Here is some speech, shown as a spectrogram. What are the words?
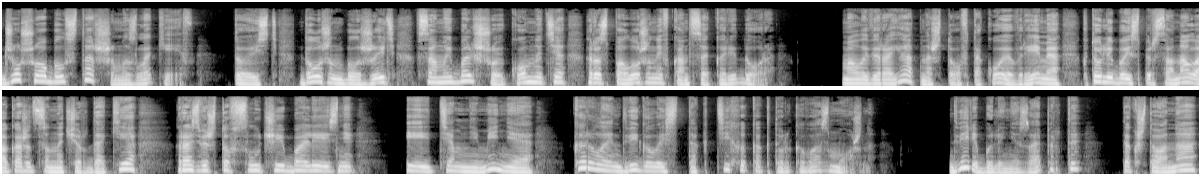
Джошуа был старшим из лакеев, то есть должен был жить в самой большой комнате, расположенной в конце коридора. Маловероятно, что в такое время кто-либо из персонала окажется на чердаке, разве что в случае болезни, и, тем не менее, Кэролайн двигалась так тихо, как только возможно. Двери были не заперты, так что она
